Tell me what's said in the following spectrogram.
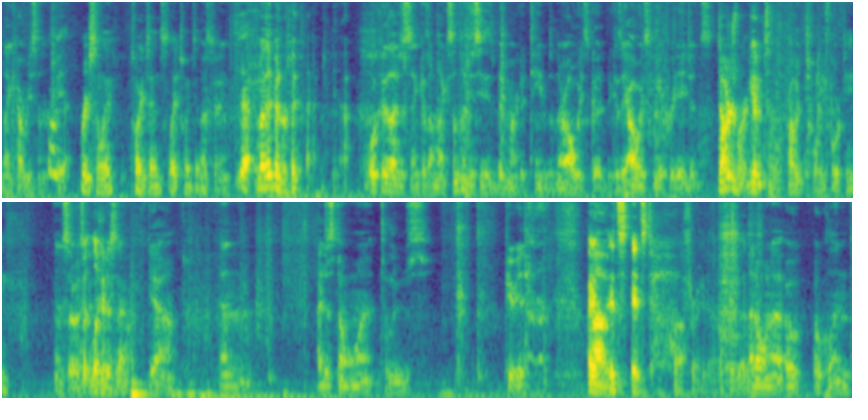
Like how recent? oh yeah. Recently, 2010s, late 2010s. Okay. Yeah, no, they've been really bad. Yeah. Well, because I just think because I'm like sometimes you see these big market teams and they're always good because they always can get free agents, Dodgers weren't good until probably 2014. and so it's But look at be- us now. Yeah, and I just don't want to lose. Period. Um, it's it's tough right now for them. I don't want a o- Oakland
